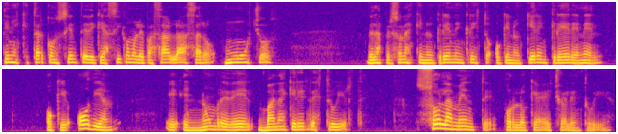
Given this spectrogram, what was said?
tienes que estar consciente de que así como le pasaba a Lázaro, muchos de las personas que no creen en Cristo o que no quieren creer en Él o que odian eh, en nombre de Él van a querer destruirte solamente por lo que ha hecho Él en tu vida.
